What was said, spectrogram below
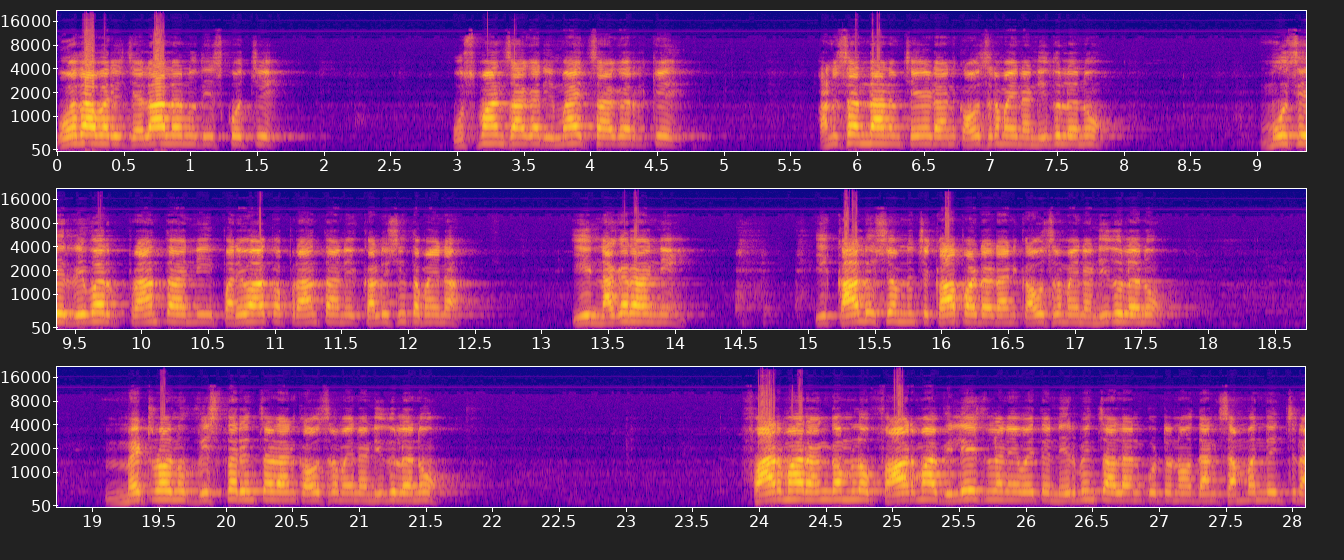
గోదావరి జలాలను తీసుకొచ్చి ఉస్మాన్ సాగర్ హిమాయత్ సాగర్కి అనుసంధానం చేయడానికి అవసరమైన నిధులను మూసీ రివర్ ప్రాంతాన్ని పరివాహక ప్రాంతాన్ని కలుషితమైన ఈ నగరాన్ని ఈ కాలుష్యం నుంచి కాపాడడానికి అవసరమైన నిధులను మెట్రోను విస్తరించడానికి అవసరమైన నిధులను ఫార్మా రంగంలో ఫార్మా విలేజ్లను ఏవైతే నిర్మించాలనుకుంటున్నామో దానికి సంబంధించిన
